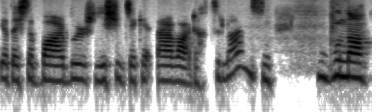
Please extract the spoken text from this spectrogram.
ya da işte Barber yeşil ceketler vardı hatırlar mısın? Buna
